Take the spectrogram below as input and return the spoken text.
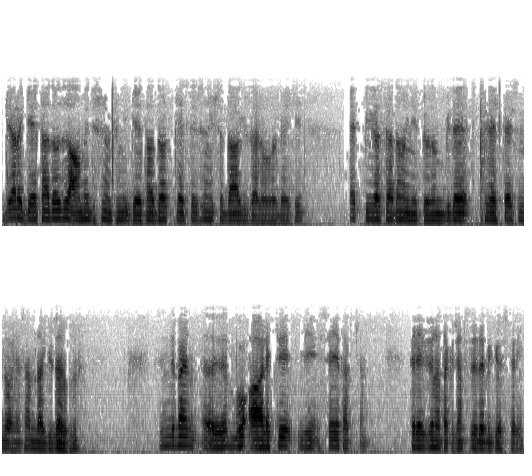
Bir ara GTA 4'ü de almayı düşünüyorum çünkü GTA 4 PlayStation 3'te daha güzel olur belki. Hep bilgisayardan oynayıp diyordum. Bir de PlayStation'da oynasam daha güzel olur. Şimdi ben e, bu aleti bir şeye takacağım. Televizyona takacağım. Size de bir göstereyim.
